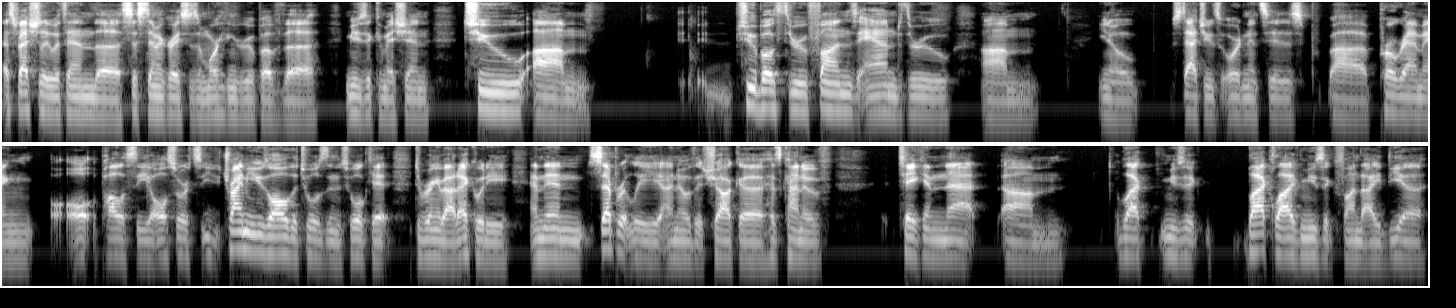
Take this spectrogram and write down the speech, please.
especially within the systemic racism working group of the Music Commission, to um, to both through funds and through um, you know statutes, ordinances, uh, programming, all policy, all sorts, trying to use all the tools in the toolkit to bring about equity. And then separately, I know that Shaka has kind of taken that um, black music, Black Live Music Fund idea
